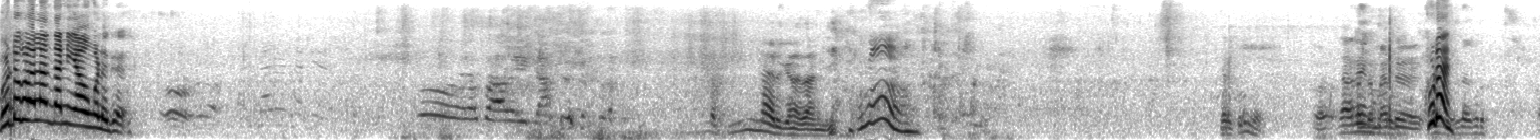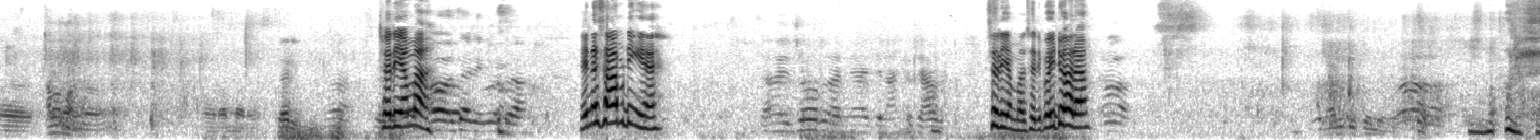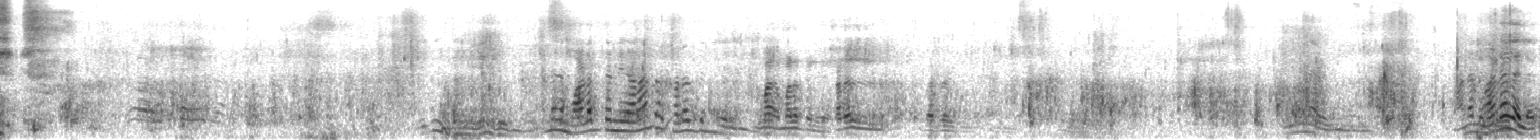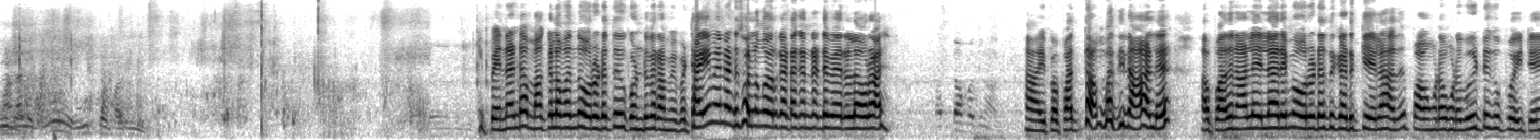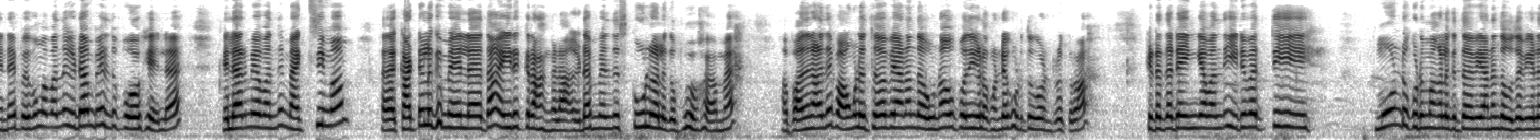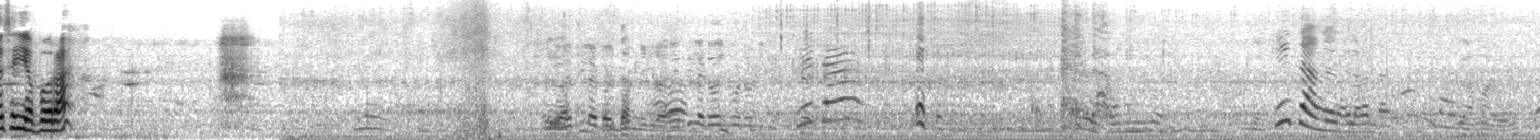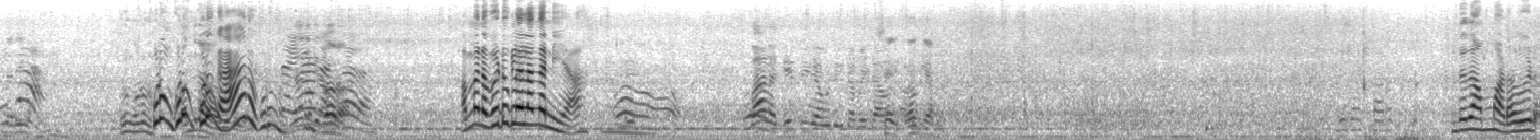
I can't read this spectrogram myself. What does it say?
வீட்டுக்குள்ளலாம் தண்ணியா உங்களுக்கு? என்ன சரி சரி அம்மா என்ன சாப்பிட்டீங்க? சரி அம்மா சரி போயிட்டு வரேன் மழை தண்ணி தானா கடல் தண்ணி மழை தண்ணி கடல் வர்றது. மணல் இல்லை மணலுக்கு இப்போ என்னண்டா மக்களை வந்து ஒரு இடத்துக்கு கொண்டு வராம இப்போ டைம் என்னன்னு சொல்லுங்க ஒரு கட்டக்கன் ரெண்டு பேரில் ஒரு ஆள். ஆ இப்போ பத்து ஐம்பத்தி நாலு அப்போ அதனால எல்லாரையுமே ஒரு இடத்துக்கு எடுக்க இயலாது. இப்போ அவங்களோட அவங்களோட வீட்டுக்கு போயிட்டேன் இப்போ இவங்க வந்து இடம்பெயர்ந்து போகையில் எல்லாருமே வந்து மேக்ஸிமம் அஹ், கட்டிலுக்கு மேலே தான் இருக்கிறாங்களாம் இடமிருந்து ஸ்கூல்களுக்கு போகாமல் அப்போ அதனால தான் இப்போ அவங்களுக்கு தேவையான அந்த உணவுப் பொதிகளை கொண்டே கொடுத்து கொண்டிருக்கிறோம். கிட்டத்தட்ட இங்கே வந்து இருபத்தி மூன்று குடும்பங்களுக்கு தேவையான அந்த உதவிகளை செய்ய போகிறேன் கொடுங்க கொடுங்க கொடுங்க. யாரை கொடுங்க. அம்மா நான் வீட்டுக்குள்ள எல்லாம் தண்ணியா? சரி ஓகே ഇത് നമ്മുടെ വീട്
